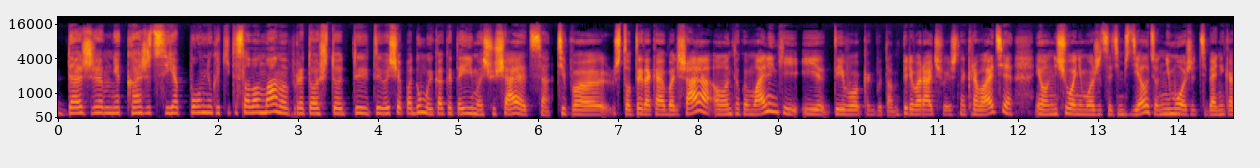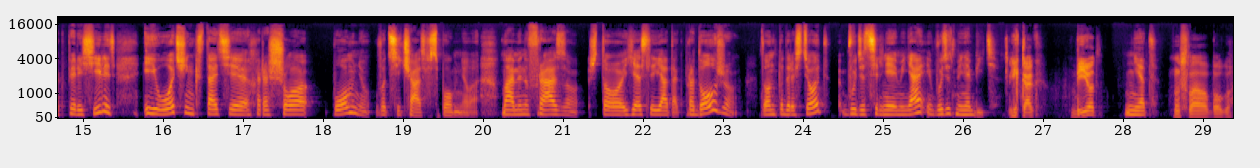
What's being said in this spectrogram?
даже, мне кажется, я помню какие-то слова мамы про то, что ты, ты вообще подумай, как это им ощущается. Типа, что ты такая большая, а он такой маленький, и ты его как бы там переворачиваешь на кровати, и он ничего не может с этим сделать, он не может тебя никак пересилить. И очень, кстати, хорошо помню, вот сейчас вспомнила, мамину фразу, что если я так продолжу, то он подрастет, будет сильнее меня и будет меня бить. И как? Бьет? Нет. Ну, слава богу.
